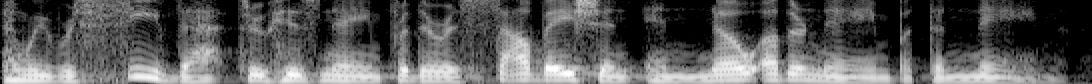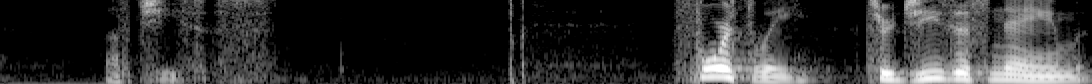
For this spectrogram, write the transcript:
And we receive that through His name, for there is salvation in no other name but the name of Jesus. Fourthly, through Jesus' name,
